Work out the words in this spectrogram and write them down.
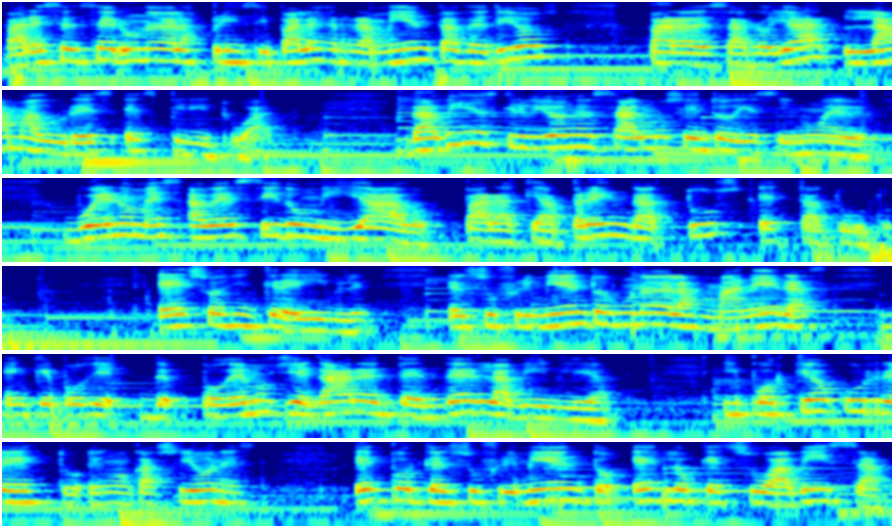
parecen ser una de las principales herramientas de Dios para desarrollar la madurez espiritual. David escribió en el Salmo 119, bueno me es haber sido humillado para que aprenda tus estatutos. Eso es increíble. El sufrimiento es una de las maneras en que podemos llegar a entender la Biblia. ¿Y por qué ocurre esto? En ocasiones es porque el sufrimiento es lo que suaviza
